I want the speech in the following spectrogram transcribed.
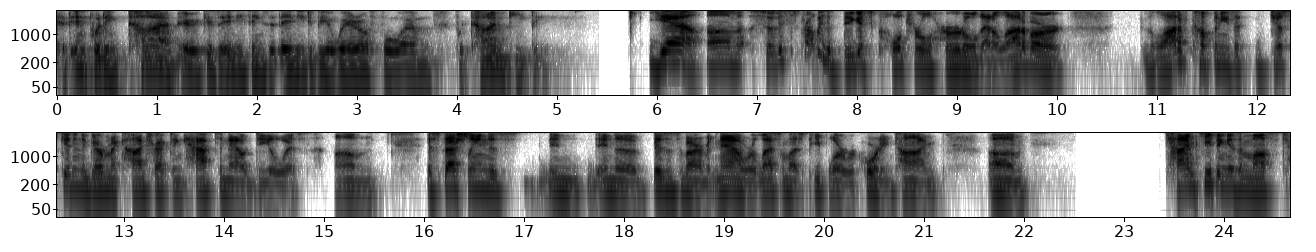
at inputting time, Eric, is there any things that they need to be aware of for um, for timekeeping? Yeah, um, so this is probably the biggest cultural hurdle that a lot of our a lot of companies that just get into government contracting have to now deal with. Um, especially in this in in the business environment now where less and less people are recording time. Um, timekeeping is a must.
